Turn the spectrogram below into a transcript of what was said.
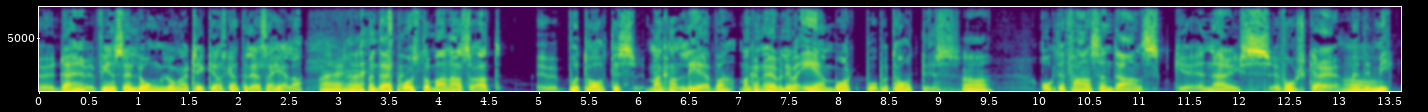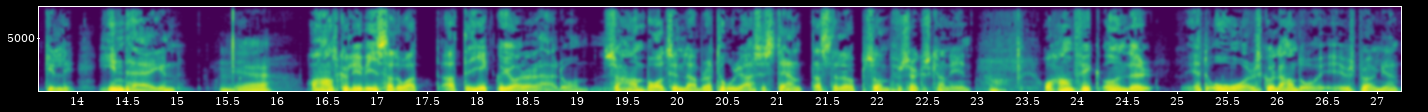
Eh, där finns en lång, lång artikel, jag ska inte läsa hela. Nej. Men där påstår man alltså att eh, potatis, man kan leva, man kan överleva enbart på potatis. Ja. Och det fanns en dansk eh, näringsforskare ja. som hette Mikkel Hindhagen. Mm. Yeah. Och han skulle ju visa då att, att det gick att göra det här då. Så han bad sin laboratorieassistent att ställa upp som försökskanin. Och han fick under ett år skulle han då ursprungligen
